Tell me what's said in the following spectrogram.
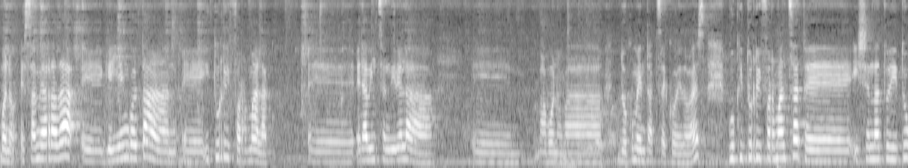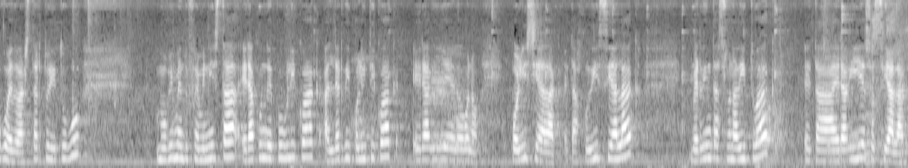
bueno, esan beharra da, e, gehiengoetan e, iturri formalak e, erabiltzen direla e, ba, bueno, ba, dokumentatzeko edo, ez? Guk iturri formaltzat e, izendatu ditugu edo aztertu ditugu mugimendu feminista, erakunde publikoak, alderdi politikoak, eragile edo, bueno, poliziadak eta judizialak, berdintasun adituak eta eragile sozialak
